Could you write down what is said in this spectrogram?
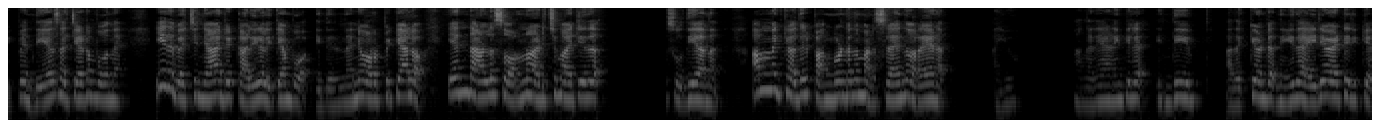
ഇപ്പൊ എന്ത് ചെയ്യാ സച്ചേട്ടൻ പോകുന്നേ? ഇത് വെച്ച് ഞാൻ ഒരു കളി കളിക്കാൻ പോവാ. ഇതിൽ തന്നെ ഉറപ്പിക്കാലോ. എന്താണല്ലോ സ്വർണം അടിച്ചു മാറ്റിയത്? സുതിയാന്ന് അമ്മയ്ക്കും അതിൽ പങ്കുണ്ടെന്ന് മനസ്സിലായെന്ന് പറയണം. അയ്യോ അങ്ങനെയാണെങ്കിൽ എന്ത് ചെയ്യും? അതൊക്കെയുണ്ട്. നീ ധൈര്യമായിട്ടിരിക്കുക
